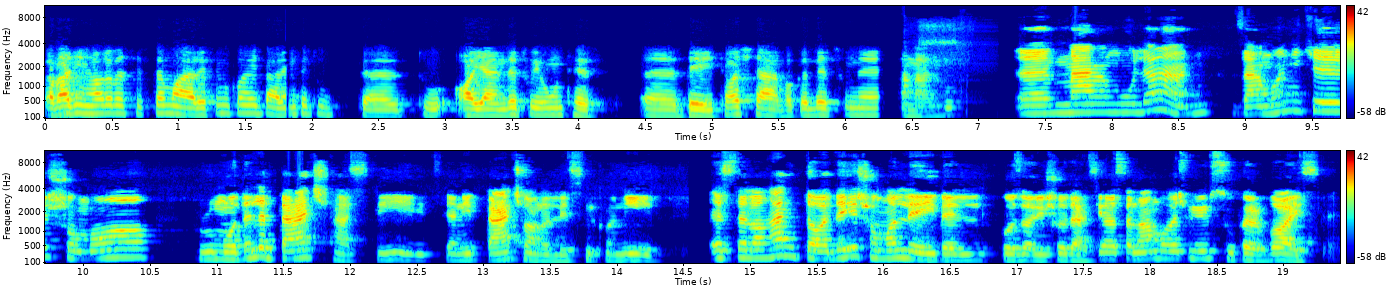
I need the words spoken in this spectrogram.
و بعد اینها رو به سیستم معرفی می‌کنید برای اینکه تو تو آینده توی اون test data ش در واقع بتونه عمل معمولا زمانی که شما رو مدل batch هستید یعنی batch analyze می‌کنید اصطلاحا داده شما label گذاری شده است. یا اصطلاحا ما بهش میگیم supervised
